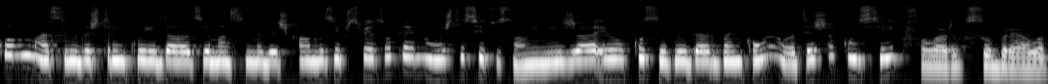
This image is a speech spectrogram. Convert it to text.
com o máximo das tranquilidades e a máxima das calmas e percebes, ok, não, esta situação em mim já eu consigo lidar bem com ela, até já consigo falar sobre ela.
